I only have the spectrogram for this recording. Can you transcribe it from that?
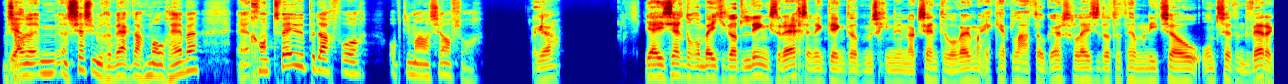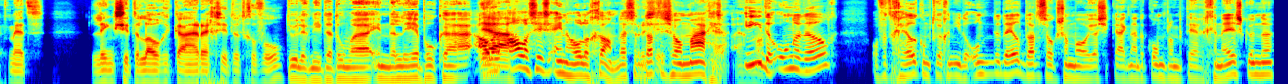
We zouden een- zes uur werkdag mogen hebben. Eh, gewoon twee uur per dag voor optimale zelfzorg. Ja. Ja, je zegt nog een beetje dat links-rechts. En ik denk dat misschien in accenten wel werkt. Maar ik heb laatst ook ergens gelezen dat het helemaal niet zo ontzettend werkt met links zit de logica en rechts zit het gevoel. Tuurlijk niet, dat doen we in de leerboeken. Alle- Ja. Alles is één hologram. Dat is, dat is zo magisch. Ja, ieder onderdeel, of het geheel komt terug in ieder onderdeel. Dat is ook zo mooi als je kijkt naar de complementaire geneeskunde.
